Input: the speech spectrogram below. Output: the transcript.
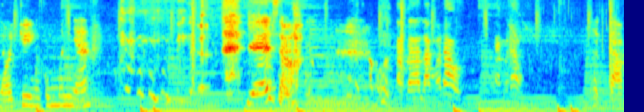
nội chuyên cùng mình nhé. Dễ sợ. Thực tập là làm ở đâu? Làm ở đâu? Thực tập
